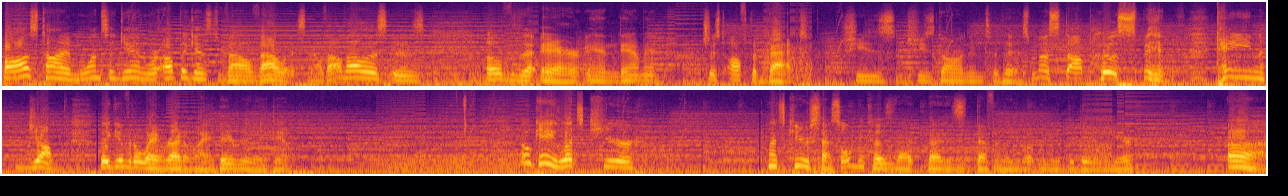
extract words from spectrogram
boss time once again. We're up against Valvalis. Now, Valvalis is of the air, and damn it, just off the bat, she's she's gone into this. Must stop her spin. Kain jump. They give it away right away. They really do. Okay, let's cure let's cure Cecil because that that is definitely what we need to do here. Uh,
